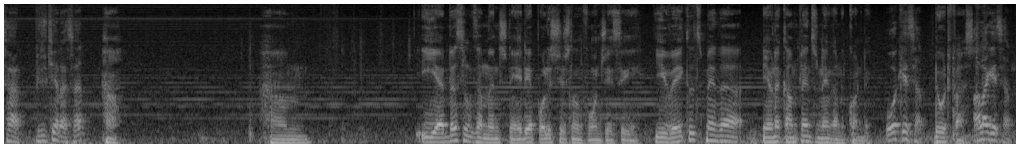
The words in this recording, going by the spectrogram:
సార్ పిలిచారా సార్? ఈ అడ్రస్లకు సంబంధించిన ఏరియా పోలీస్ స్టేషన్కి ఫోన్ చేసి ఈ వెహికల్స్ మీద ఏమైనా కంప్లైంట్స్ ఉన్నాయో కనుక్కోండి. Okay sir. It fast. అలాగే sir.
